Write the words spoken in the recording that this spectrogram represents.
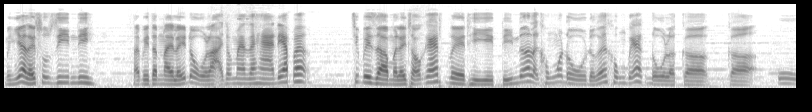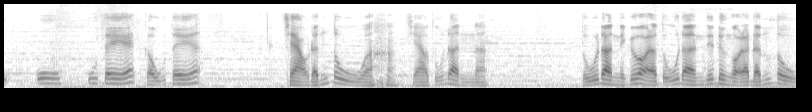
Mình nghĩ là lấy số zin đi. Tại vì tầm này lấy đồ lại cho Mazaha đép á. Chứ bây giờ mà lấy chó ghét về thì tí nữa lại không có đồ được ấy. Không vẽ đồ là cờ cờ u u ut ấy, cờ ut ấy chào đấn tù à chào tú đần à. Tú đần thì cứ gọi là tú đần chứ đừng gọi là đấn tù.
